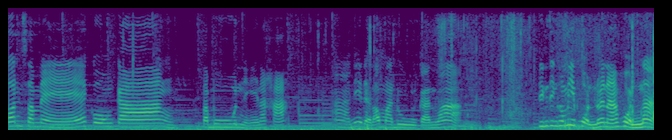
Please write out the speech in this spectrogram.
ต้นสะแหมโกงกลาง ตะบูนอย่างเงี้ยนะคะ อ่า นี่เดี๋ยวเรามาดูกันว่า จริง ๆเขามีผลด้วยนะผลน่ะ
